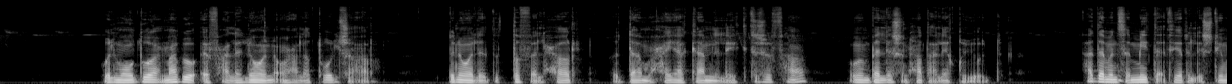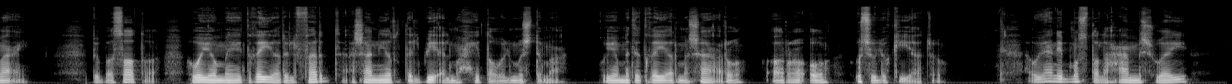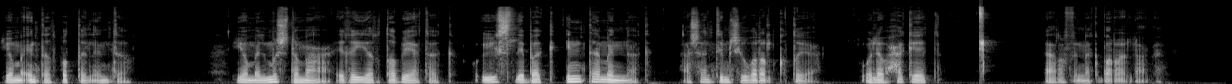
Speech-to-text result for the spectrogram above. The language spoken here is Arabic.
والموضوع ما بيوقف على لون أو على طول شعر. بنولد الطفل حر قدامه حياة كاملة ليكتشفها ومنبلش نحط عليه قيود. هذا بنسميه التأثير الاجتماعي. ببساطة هو يوم ما يتغير الفرد عشان يرضي البيئة المحيطة والمجتمع ويوم ما تتغير مشاعره آراءه وسلوكياته. أو يعني بمصطلح عام شوي يوم ما أنت تبطل أنت. يوم المجتمع يغير طبيعتك ويسلبك أنت منك عشان تمشي ورا القطيع. ولو حكيت اعرف إنك برا اللعبة.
